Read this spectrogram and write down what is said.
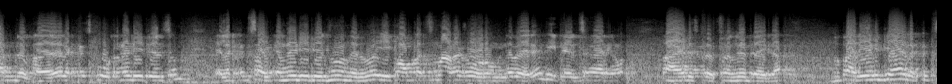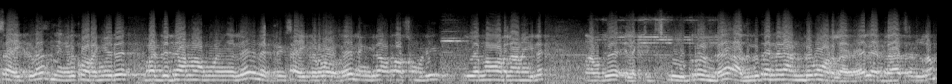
രണ്ടും അതായത് ഇലക്ട്രിക് സ്കൂട്ടറിന്റെ ഡീറ്റെയിൽസും ഇലക്ട്രിക് സൈക്കിളിന്റെ ഡീറ്റെയിൽസും വന്നിരുന്നു ഈ കോംപ്ലക്സ് എന്നാണ് ഷോറൂമിന്റെ പേര്. ഡീറ്റെയിൽസും കാര്യങ്ങളും താഴെ ഡിസ്ക്രിപ്ഷനിൽ ഇട്ടേക്കാം. അപ്പൊ പരിഗണിക്കുക ഇലക്ട്രിക് സൈക്കിൾ നിങ്ങൾ കുറഞ്ഞൊരു ബഡ്ജറ്റ് ആണ് നോക്കുകയാണെങ്കിൽ ഇലക്ട്രിക് സൈക്കിൾ ഒക്കെ അല്ലെങ്കിൽ കുറച്ചും കൂടി ഉയർന്ന മോഡലാണെങ്കിൽ നമുക്ക് ഇലക്ട്രിക് സ്കൂട്ടർ ഉണ്ട്. അതിൽ തന്നെ രണ്ട് മോഡൽ അതായത് ലെഡാസിലും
